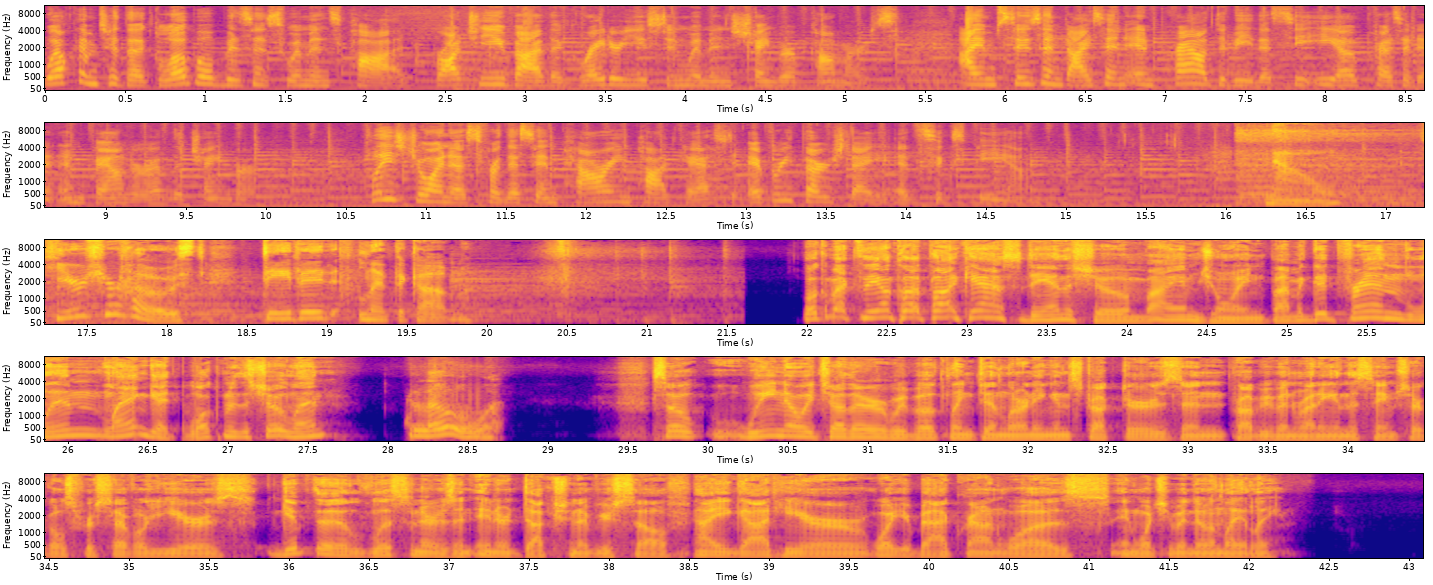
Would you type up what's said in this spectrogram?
Welcome to the Global Business Women's Pod, brought to you by the Greater Houston Women's Chamber of Commerce. I am Susan Dyson and proud to be the CEO, President, and founder of the Chamber. Please join us for this empowering podcast every Thursday at 6 p.m. Now, here's your host, David Linthicum. Welcome back to the OnCloud Podcast. Dan, the show, and I am joined by my good friend, Lynn Langit. Welcome to the show, Lynn. Hello. So we know each other. We're both LinkedIn learning instructors and probably been running in the same circles for several years. Give the listeners an introduction of yourself, how you got here, what your background was, and what you've been doing lately.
